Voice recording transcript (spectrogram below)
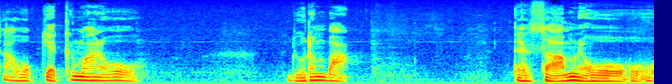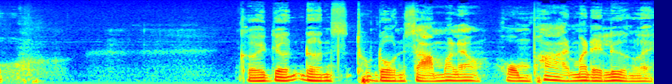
ถ้าหกเจ็ดขึ้นมาโอ้อยู่ลำบาก แต่สามเนี่ยโอ้โหเคยเดินเดินโดนสามมาแล้วห่มผ้าไม่ได้เรื่องเลย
